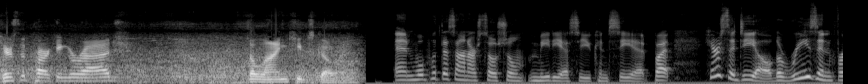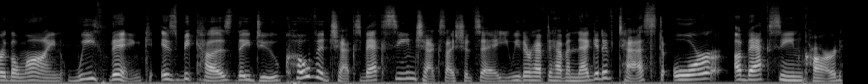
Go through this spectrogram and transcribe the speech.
Here's the parking garage. The line keeps going. and we'll put this on our social media so you can see it. But here's the deal the reason for the line, we think, is because they do COVID checks, vaccine checks, I should say. You either have to have a negative test or a vaccine card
